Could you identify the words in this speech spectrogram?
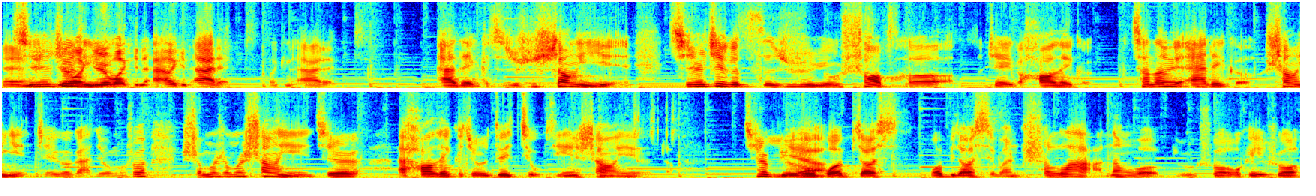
and 其实 you're 这 like, 里- you're like an like an addict, like an addict. addict 就是上瘾。其实这个词就是由 shop 和这个 holic 相当于 addict 上瘾这个感觉。我们说什么什么上瘾，其实 alcoholic 就是对酒精上瘾的。其实比如说.我比较喜我比较喜欢吃辣，那我比如说我可以说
